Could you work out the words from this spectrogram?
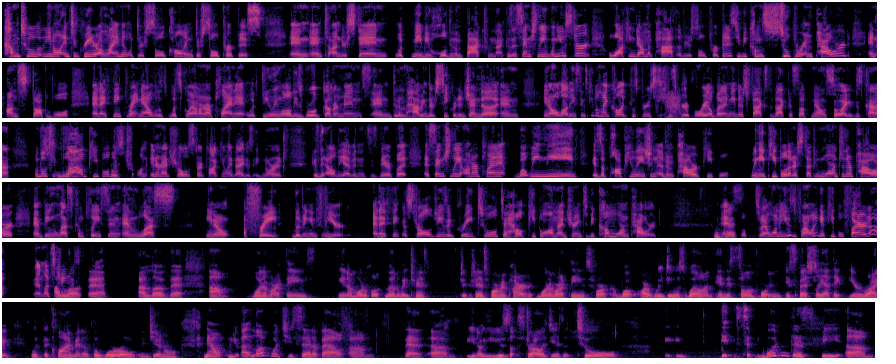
come to you know into greater alignment with their soul calling with their soul purpose and and to understand what may be holding them back from that. Because essentially when you start walking down the path of your soul purpose you become super empowered and unstoppable. And i think right now with what's going on on our planet with dealing with all these world governments and them having their secret agenda and you know a lot of these things people might call it conspiracy conspiratorial but i mean there's facts to back this up now. So i just kind of when those loud people those internet trolls start talking like that i just ignore it because all the evidence is there but essentially on our planet what we need is a population of empowered people we need people that are stepping more into their power and being less complacent and less you know afraid living in fear and i think astrology is a great tool to help people on that journey to become more empowered Okay. and so that's what I want to use it for. I want to get people fired up. And let's I change love this. that. I love that. Um, one of our themes, you know, motivate, motivate, trans, transform, empower. One of our themes for what our, we do as well, and, and it's so important, especially I think you're right with the climate of the world in general. Now, you, I love what you said about um, that. Um, you know, you use astrology as a tool. Wouldn't this be um,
